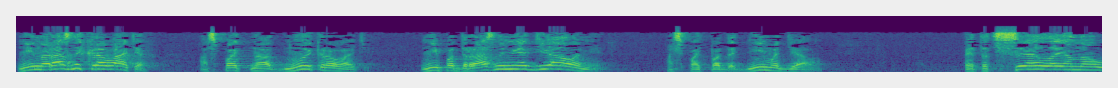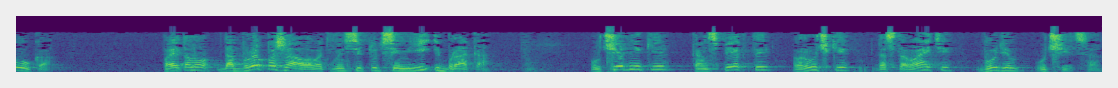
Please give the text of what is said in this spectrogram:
Не на разных кроватях, а спать на одной кровати не под разными одеялами, а спать под одним одеялом. Это целая наука. Поэтому добро пожаловать в Институт семьи и брака. Учебники, конспекты, ручки доставайте, будем учиться.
